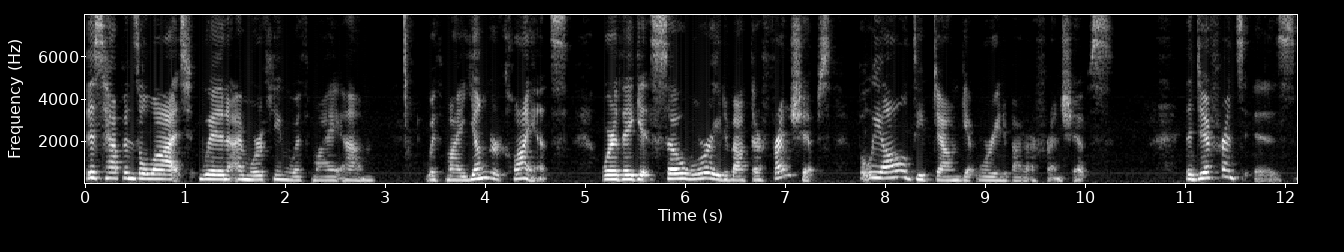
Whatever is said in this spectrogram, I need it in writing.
This happens a lot when I'm working with my um, with my younger clients, where they get so worried about their friendships. But we all deep down get worried about our friendships. The difference is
